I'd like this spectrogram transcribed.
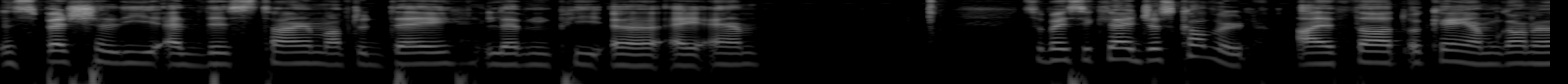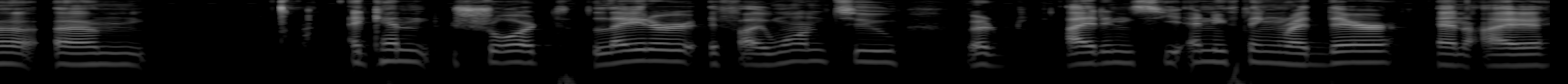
especially at this time of the day 11 p uh, a.m so basically I just covered. I thought, okay, I'm gonna, um, I can short later if I want to, but I didn't see anything right there and I,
